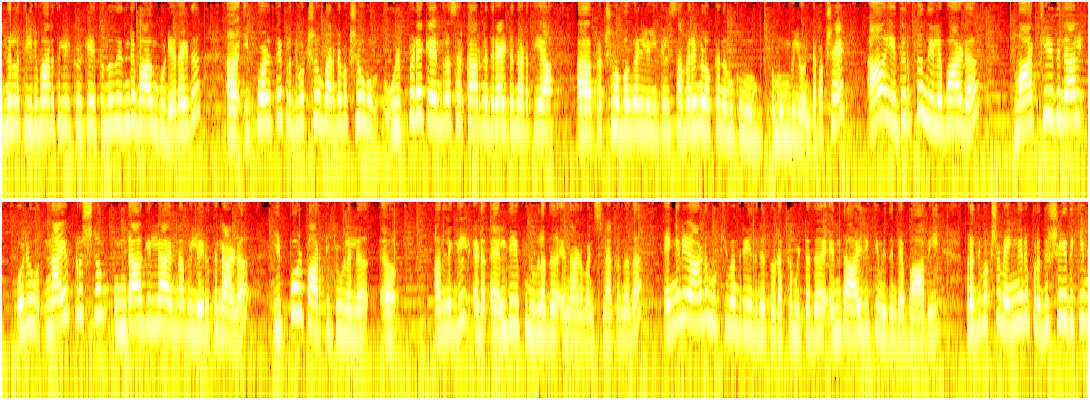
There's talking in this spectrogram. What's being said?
എന്നുള്ള തീരുമാനത്തിലേക്കൊക്കെ എത്തുന്നത് ഇതിന്റെ ഭാഗം കൂടി. അതായത് ഇപ്പോഴത്തെ പ്രതിപക്ഷവും ഭരണപക്ഷവും ഉൾപ്പെടെ കേന്ദ്ര സർക്കാരിനെതിരായിട്ട് നടത്തിയ പ്രക്ഷോഭങ്ങൾ അല്ലെങ്കിൽ സമരങ്ങളൊക്കെ നമുക്ക് മുമ്പ് മുമ്പിലുണ്ട്. പക്ഷേ ആ എതിർത്ത നിലപാട് മാറ്റിയതിനാൽ ഒരു നയപ്രശ്നം ഉണ്ടാകില്ല എന്ന വിലയിരുത്തലാണ് ഇപ്പോൾ പാർട്ടിക്കുള്ളിൽ അല്ലെങ്കിൽ എൽ ഡി എഫിനുള്ളത് എന്നാണ് മനസ്സിലാക്കുന്നത്. എങ്ങനെയാണ് മുഖ്യമന്ത്രി ഇതിന് തുടക്കമിട്ടത്? എന്തായിരിക്കും ഇതിന്റെ ഭാവി? പ്രതിപക്ഷം എങ്ങനെ പ്രതിഷേധിക്കും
